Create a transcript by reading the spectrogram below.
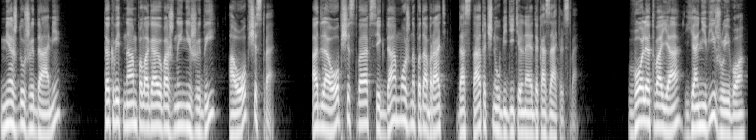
Между жидами? Так ведь нам, полагаю, важны не жиды, а общество. А для общества всегда можно подобрать достаточно убедительное доказательство. «Воля твоя, я не вижу его»,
